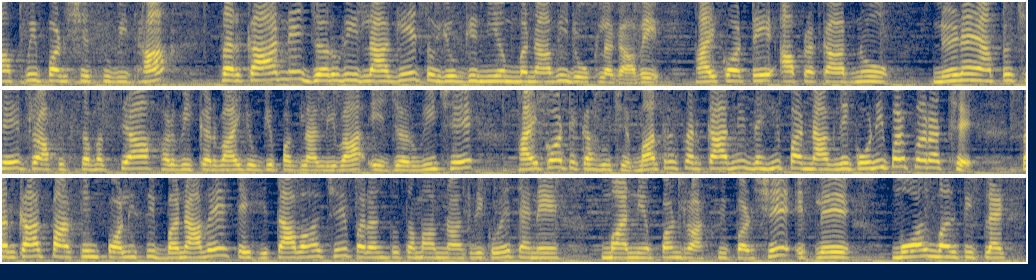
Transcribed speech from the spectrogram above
આપવી પડશે સુવિધા. સરકારને જરૂરી લાગે તો યોગ્ય નિયમ બનાવી રોક લગાવે. હાઈકોર્ટે આ પ્રકારનો નિર્ણય આપ્યો છે. ટ્રાફિક સમસ્યા હળવી કરવા યોગ્ય પગલાં લેવા એ જરૂરી છે. હાઈકોર્ટે કહ્યું છે, માત્ર સરકારની નહીં, પણ નાગરિકોની પણ ફરજ છે. સરકાર પાર્કિંગ પોલિસી બનાવે તે હિતાવહ છે, પરંતુ તમામ નાગરિકોએ તેને માન્ય પણ રાખવી પડશે. એટલે મોલ મલ્ટીપ્લેક્સ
